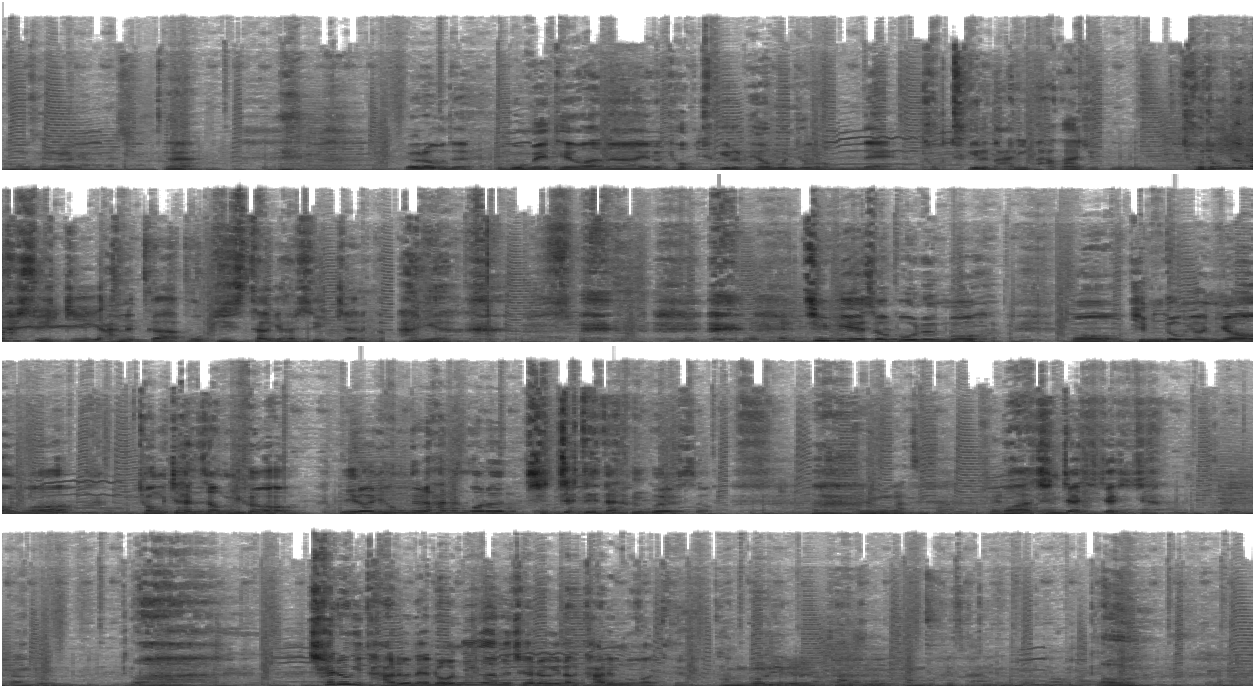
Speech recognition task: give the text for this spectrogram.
아무 생각이 안 나지 네. 여러분들 몸의 대화나 이런 격투기를 배워본 적은 없는데 격투기를 많이 봐가지고 저 정도는 할 수 있지 않을까 뭐 비슷하게 할 수 있지 않을까 아니야 TV에서 보는 뭐 어, 김동현 형 어? 정찬성 형 이런 형들 하는 거는 진짜 대단한 거였어. 질문 같은 거와 진짜 진짜 진짜. 진짜 인간적인 와 체력이 다르네. 러닝하는 체력이랑 다른 것 같아요. 단거리를 자주 반복해서 뛰는 거. 어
